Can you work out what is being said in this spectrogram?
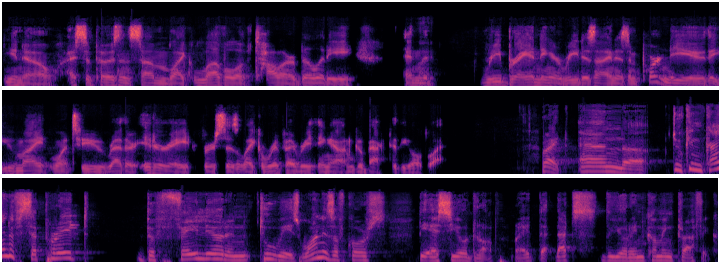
you know, I suppose in some like level of tolerability and the rebranding or redesign is important to you, that you might want to rather iterate versus like rip everything out and go back to the old way. Right. And uh, you can kind of separate the failure in two ways. One is, of course, the SEO drop, right? That, that's the, your incoming traffic.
